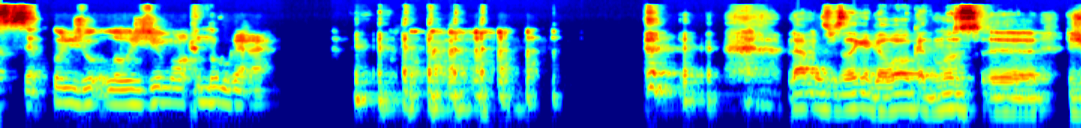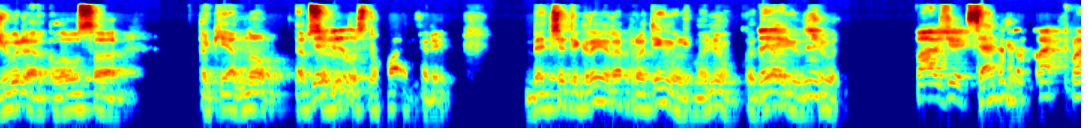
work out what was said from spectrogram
sekundžių laužimo nugarą. Lemas visą laiką galvojau, kad mus e, žiūri ar klauso tokie, nu, absoliutus nuolatariai. Bet čia tikrai yra protingų žmonių. Kodėl taip, jūs žiūrite? Pavyzdžiui, pra, pra,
